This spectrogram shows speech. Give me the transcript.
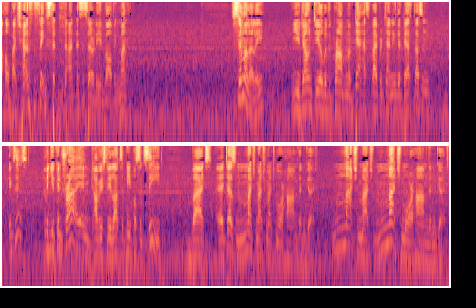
a whole bunch of other things that aren't necessarily involving money. Similarly, you don't deal with the problem of death by pretending that death doesn't exist. I mean, you can try, and obviously lots of people succeed, but it does much, much, much more harm than good. Much, much, much more harm than good.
